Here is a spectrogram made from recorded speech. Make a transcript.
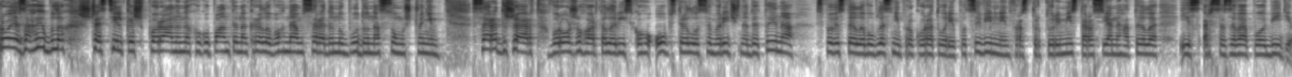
Троє загиблих, ще стільки ж поранених окупанти накрили вогнем середину буду на Сумщині. Серед жертв ворожого артилерійського обстрілу семирічна дитина сповістили в обласній прокуратурі. По цивільній інфраструктурі міста росіяни гатили із РСЗВ по обіді.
